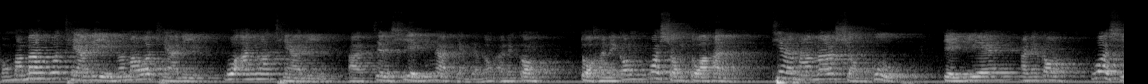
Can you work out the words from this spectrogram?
讲妈妈我听你，妈妈我听你，我安怎听你？啊，即个四个囡仔定定拢安尼讲。大汉的讲，我上大汉，听妈妈上久。第二个安尼讲，我是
